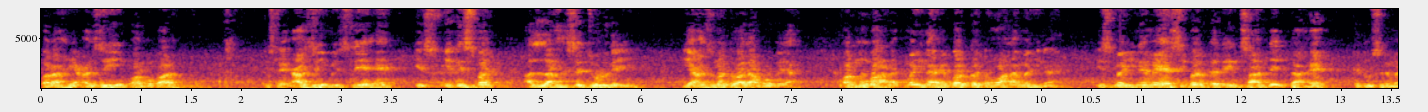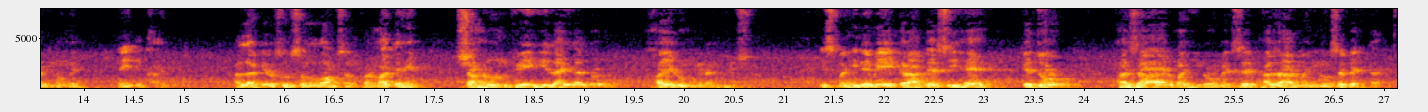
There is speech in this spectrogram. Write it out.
بڑا ہی عظیم اور مبارک مہینہ اس لیے عظیم اس لیے ہے کہ اس کی نسبت اللہ سے جڑ گئی، یہ عظمت والا ہو گیا۔ اور مبارک مہینہ ہے، برکتوں والا مہینہ ہے۔ اس مہینے میں ایسی برکتیں انسان دیکھتا ہے کہ دوسرے مہینوں میں نہیں دکھائی دیتی اللہ کے رسول صلی اللہ علیہ وسلم فرماتے ہیں، شہر فیہ لیلۃ خیر من الف اس مہینے میں ایک رات ایسی ہے کہ جو ہزار مہینوں میں سے، ہزار مہینوں سے بہتر ہے۔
